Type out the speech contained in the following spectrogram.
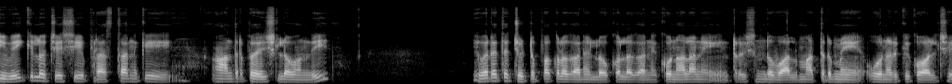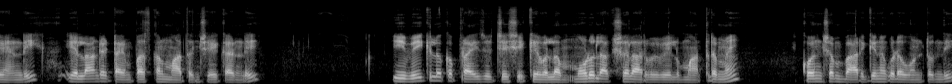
ఈ వెహికల్ వచ్చేసి ప్రస్తుతానికి ఆంధ్రప్రదేశ్లో ఉంది. ఎవరైతే చుట్టుపక్కల కానీ లోకల్లో కానీ కొనాలని ఇంట్రెస్ట్ ఉందో వాళ్ళు మాత్రమే ఓనర్కి కాల్ చేయండి. ఎలాంటి టైంపాస్కలు మాత్రం చేయకండి. ఈ వెహికల్ యొక్క ప్రైస్ వచ్చేసి కేవలం మూడు లక్షల అరవై వేలు మాత్రమే. కొంచెం బార్గెన్ కూడా ఉంటుంది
